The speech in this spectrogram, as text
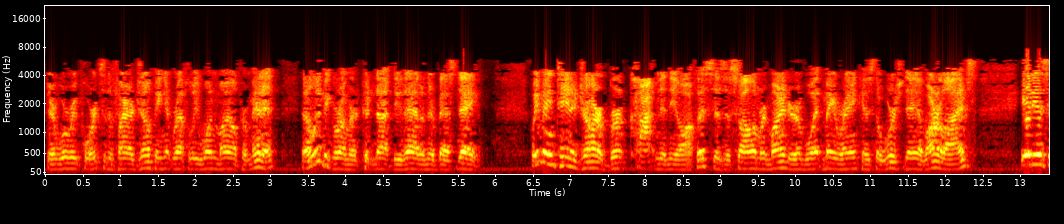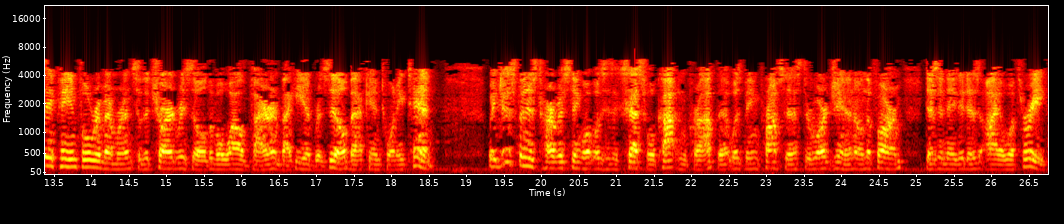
There were reports of the fire jumping at roughly one mile per minute. And an Olympic runner could not do that on their best day. We maintain a jar of burnt cotton in the office as a solemn reminder of what may rank as the worst day of our lives it is a painful remembrance of the charred result of a wildfire in Bahia, Brazil back in 2010. We just finished harvesting what was a successful cotton crop that was being processed through our gin on the farm designated as Iowa 3.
